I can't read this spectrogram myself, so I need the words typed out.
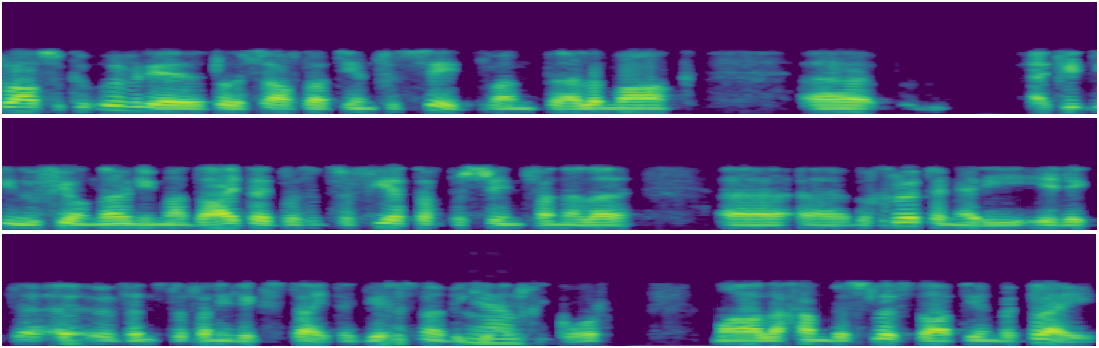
plaaslike owerhede het hulle self daarteen verset want hulle maak uh ek weet nie hoeveel nou nie maar daai tyd was dit so 40% van hulle uh uh begroting uit die elekt uh, winste van elektrisiteit. Ek weet dit is nou 'n bietjie ja. ingekort maar hulle gaan beslis daarteen beklei.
